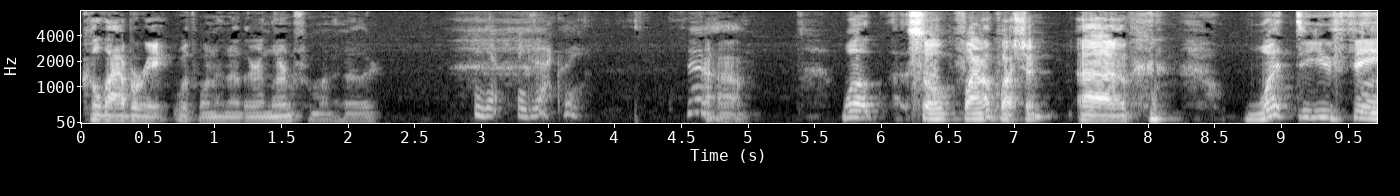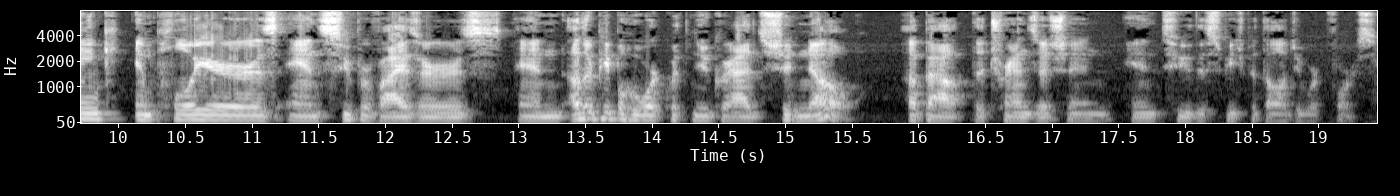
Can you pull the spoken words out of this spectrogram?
collaborate with one another and learn from one another. Yeah, exactly. Yeah. Well, so final question. Uh, what do you think employers and supervisors and other people who work with new grads should know about the transition into the speech pathology workforce?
